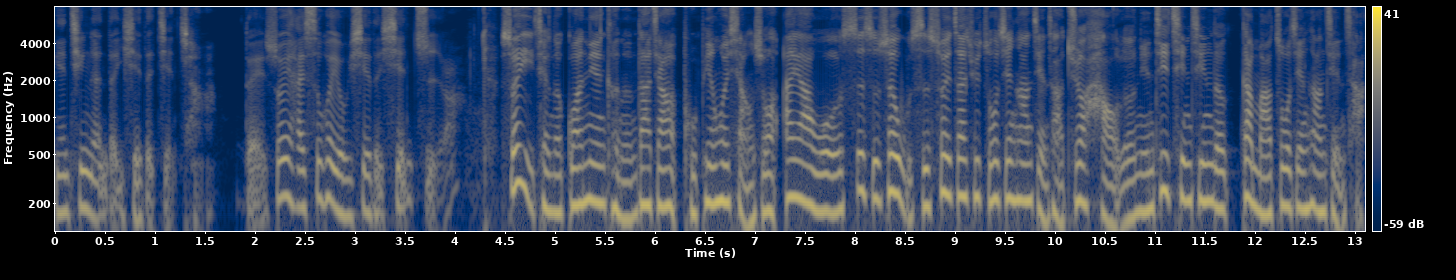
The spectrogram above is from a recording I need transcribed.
年轻人的一些的检查，对，所以还是会有一些的限制啊。所以以前的观念，可能大家普遍会想说：“哎呀，我四十岁、五十岁再去做健康检查就好了，年纪轻轻的干嘛做健康检查？”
